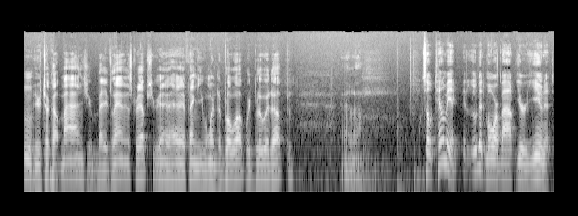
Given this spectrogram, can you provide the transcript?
Mm. You took up mines, you made landing strips, you had anything you wanted to blow up, we blew it up. And, and uh, So tell me a, a little bit more about your unit.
